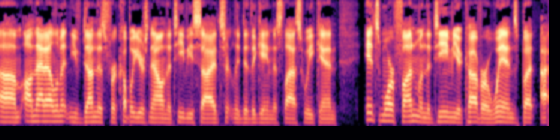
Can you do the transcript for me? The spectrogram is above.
um, on that element, and you've done this for a couple years now on the TV side. Certainly did the game this last weekend. It's more fun when the team you cover wins, but I,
